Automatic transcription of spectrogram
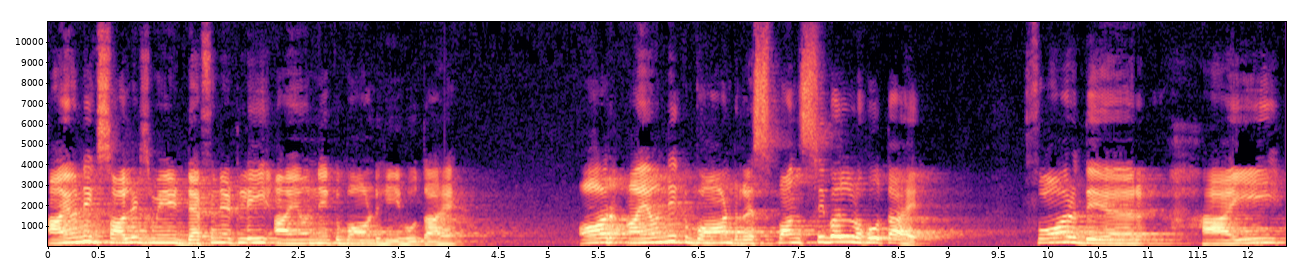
आयोनिक सॉलिड्स में डेफिनेटली आयोनिक बॉन्ड ही होता है. और आयोनिक बॉन्ड रिस्पॉन्सिबल होता है। For their high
